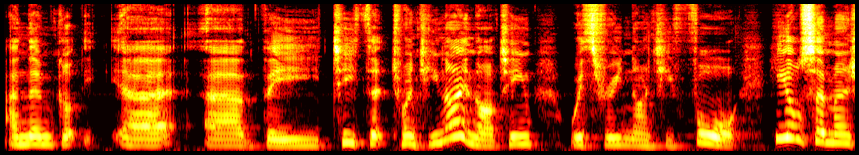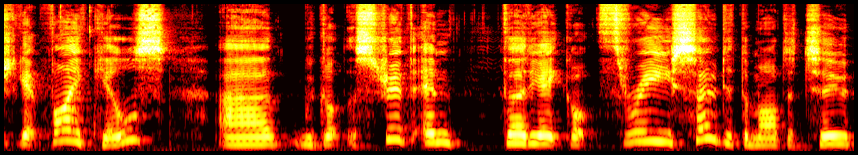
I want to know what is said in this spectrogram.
And then got the, uh, uh, the T-29 our team with 394. He also managed to get 5 kills. Uh, we've got the Striv M38 got 3, so did the Marder 2,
